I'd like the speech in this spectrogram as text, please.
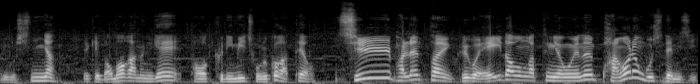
그리고 신년 이렇게 넘어가는 게 더 그림이 좋을 것 같아요. 질 발렌타인 그리고 에이다 웡 같은 경우에는 방어력 무시 데미지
